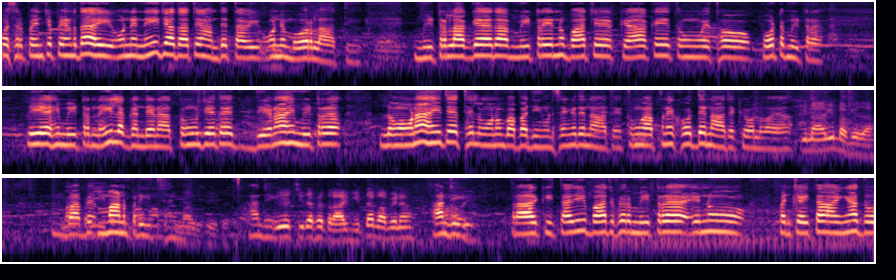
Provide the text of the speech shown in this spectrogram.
ਉਹ ਸਰਪੰਚ ਪਿੰਡ ਦਾ ਸੀ ਉਹਨੇ ਨਹੀਂ ਜ਼ਿਆਦਾ ਧਿਆਨ ਦਿੱਤਾ ਵੀ ਉਹਨੇ ਮੋਹਰ ਲਾਤੀ ਮੀਟਰ ਲੱਗ ਗਿਆ ਇਹਦਾ ਮੀਟਰ ਇਹਨੂੰ ਬਾਅਦ ਚ ਕਿਹਾ ਕਿ ਤੂੰ ਇਥੋਂ ਪੁੱਟ ਮੀਟਰ। ਵੀ ਅਸੀਂ ਮੀਟਰ ਨਹੀਂ ਲੱਗਣ ਦੇਣਾ ਤੂੰ ਜੇ ਤੇ ਦੇਣਾ ਸੀ ਮੀਟਰ ਲਵਾਉਣਾ ਸੀ ਤੇ ਇੱਥੇ ਲਵਾਉਣਾ ਬਾਬਾ ਜੀਵਨ ਸਿੰਘ ਦੇ ਨਾਂ ਤੇ। ਤੂੰ ਆਪਣੇ ਖੁਦ ਦੇ ਨਾਂ ਤੇ ਕਿਉਂ ਲਵਾਇਆ? ਕੀ ਨਾਂ ਕੀ ਬਾਬੇ ਦਾ? ਬਾਬੇ ਮਨਪ੍ਰੀਤ ਸਿੰਘ। ਹਾਂਜੀ। ਉਸ ਚੀਜ਼ ਦਾ ਫਿਰ ਇਤਰਾਜ਼ ਕੀਤਾ ਬਾਬੇ ਨਾਲ? ਹਾਂਜੀ। ਇਤਰਾਜ਼ ਕੀਤਾ ਜੀ ਬਾਅਦ ਫਿਰ ਮੀਟਰ ਇਹਨੂੰ ਪੰਚਾਇਤਾਂ ਆਈਆਂ ਦੋ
